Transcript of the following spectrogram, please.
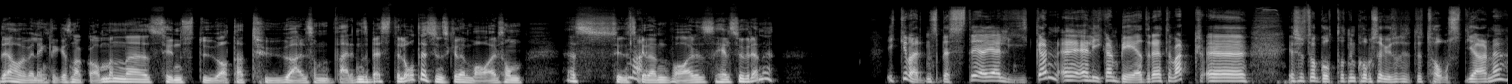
Det har vi vel egentlig ikke snakka om, men uh, syns du at Tattoo er liksom verdens beste låt? Jeg syns ikke den var sånn Jeg syns ikke den var helt suveren. Jeg. Ikke verdens beste, jeg liker den. Jeg liker den bedre etter hvert. Eh, jeg syns det var godt at hun kom seg ut av dette toastjernet,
